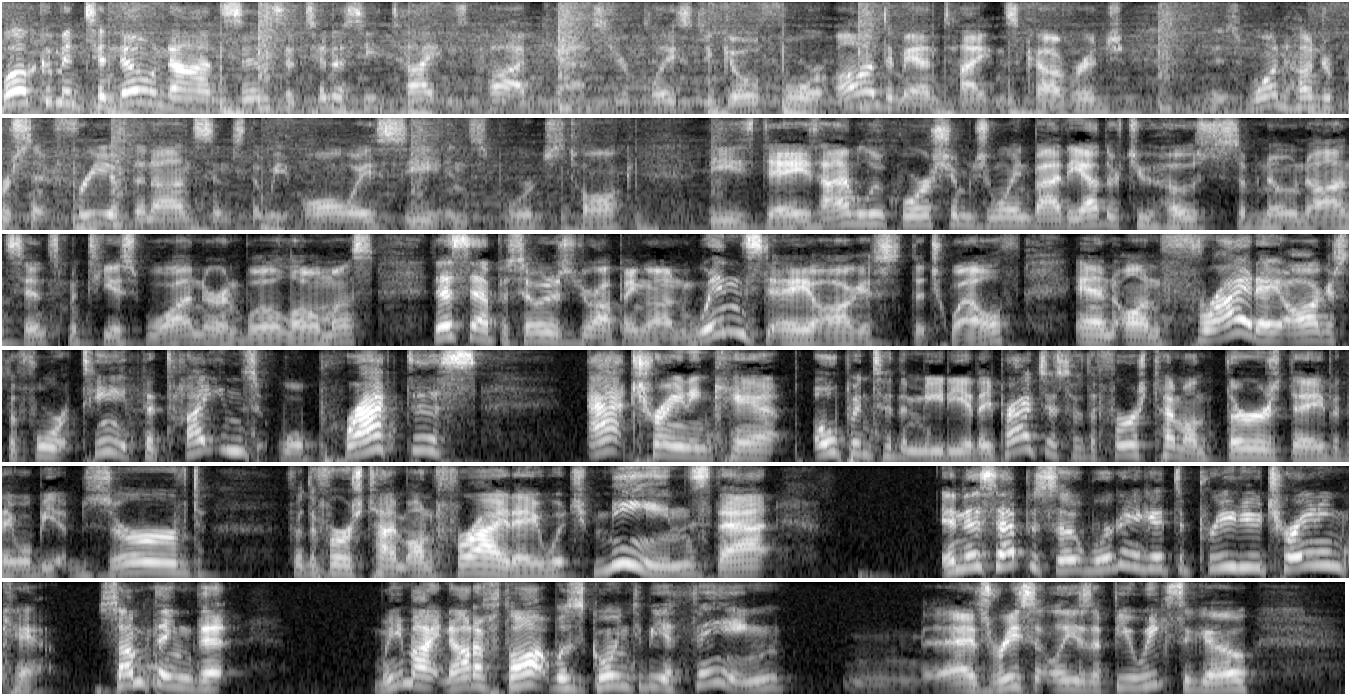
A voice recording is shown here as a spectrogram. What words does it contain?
Welcome into No Nonsense, a Tennessee Titans podcast, your place to go for on demand Titans coverage. It is 100% free of the nonsense that we always see in sports talk these days. I'm Luke Worsham, joined by the other two hosts of No Nonsense, Matthias Wadner and Will Lomas. This episode is dropping on Wednesday, August the 12th, and on Friday, August the 14th, the Titans will practice at training camp, open to the media. They practice for the first time on Thursday, but they will be observed for the first time on Friday, which means that in this episode, we're going to get to preview training camp. Something that we might not have thought was going to be a thing as recently as a few weeks ago.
